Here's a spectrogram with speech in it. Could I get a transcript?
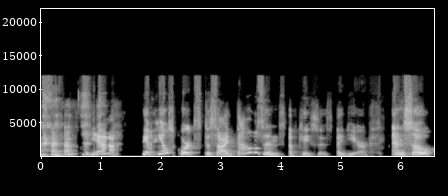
yeah. The appeals courts decide thousands of cases a year. And so,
